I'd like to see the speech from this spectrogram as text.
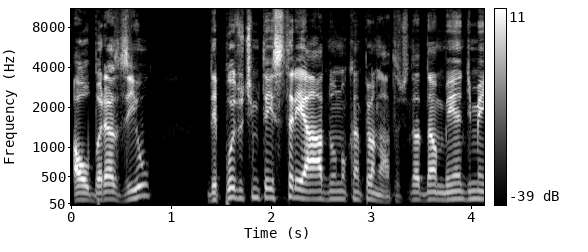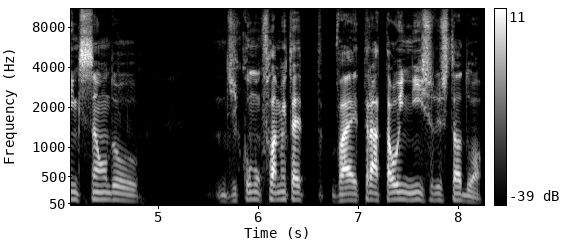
ao Brasil depois do time ter estreado no campeonato. Isso dá também a dimensão do, de como o Flamengo tá- vai tratar o início do estadual.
